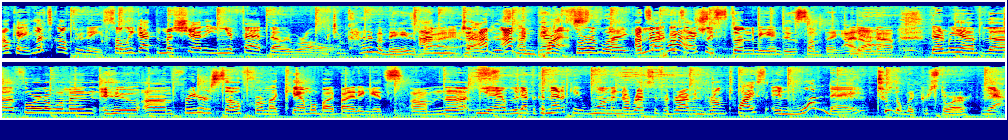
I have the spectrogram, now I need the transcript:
okay, let's go through these. So we got the machete in your fat belly roll. Which I'm kind of amazed by. I'm ju- I I'm- I'm impressed. sort of like I'm it's, it's impressed. actually stunned me into something. I don't know. Then we have the Florida woman who um, freed herself from a camel by biting its um, nuts Yeah, we got the Connecticut woman arrested for driving drunk twice in one day. to the liquor store. Yeah.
